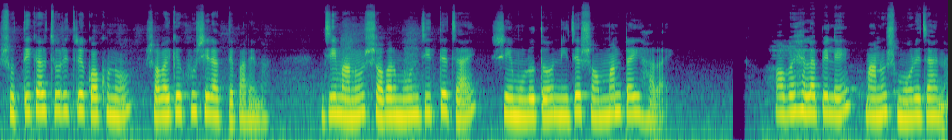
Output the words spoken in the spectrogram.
সত্যিকার চরিত্রে কখনো সবাইকে খুশি রাখতে পারে না। যে মানুষ সবার মন জিততে চায়, সে মূলত নিজের সম্মানটাই হারায়। অবহেলা পেলে মানুষ মরে যায় না।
